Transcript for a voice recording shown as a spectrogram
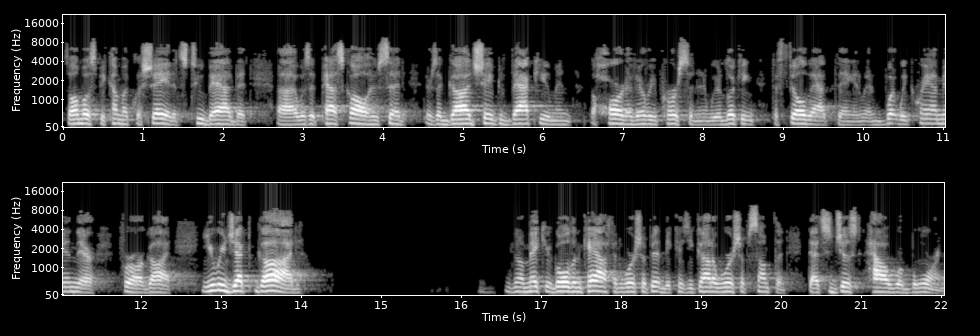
It's almost become a cliche, and it's too bad, but uh, was it Pascal who said there's a God shaped vacuum in the heart of every person, and we're looking to fill that thing and, and what we cram in there for our God. You reject God, you're going to make your golden calf and worship it because you got to worship something. That's just how we're born.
